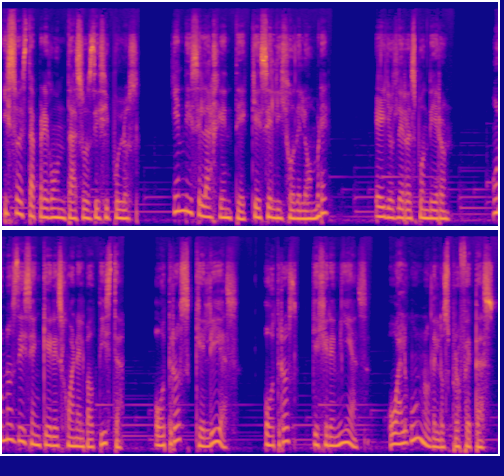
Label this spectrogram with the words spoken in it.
hizo esta pregunta a sus discípulos. ¿Quién dice la gente que es el Hijo del Hombre? Ellos le respondieron, unos dicen que eres Juan el Bautista, otros que Elías, otros que Jeremías o alguno de los profetas.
